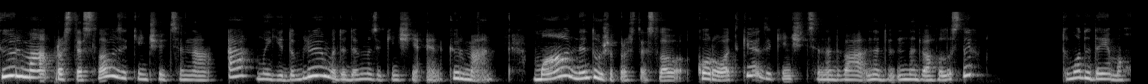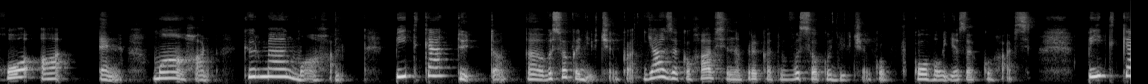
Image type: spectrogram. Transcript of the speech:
Кюльма – просте слово закінчується на а, ми її дублюємо, додаємо закінчення «н» – кюльман. Ма – не дуже просте слово, коротке, закінчується на два, на, на два голосних, тому додаємо хо, а, н. Махан. Кюльман махан. Підка тютто. Е, Висока дівчинка. Я закохався, наприклад, в високу дівчинку. В кого я закохався? Підка,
